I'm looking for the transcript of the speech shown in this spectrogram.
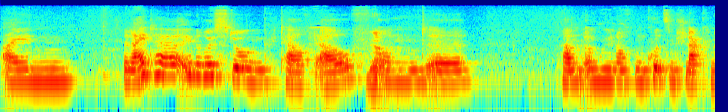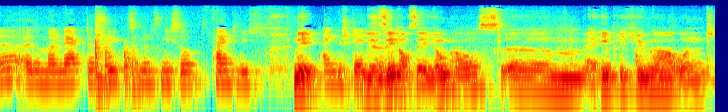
ein Reiter in Rüstung taucht auf Ja. und äh, haben irgendwie noch einen kurzen Schnack. Ne? Also man merkt, dass sie zumindest nicht so feindlich Nee, eingestellt die sind. sehen auch sehr jung aus, ähm, erheblich jünger und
